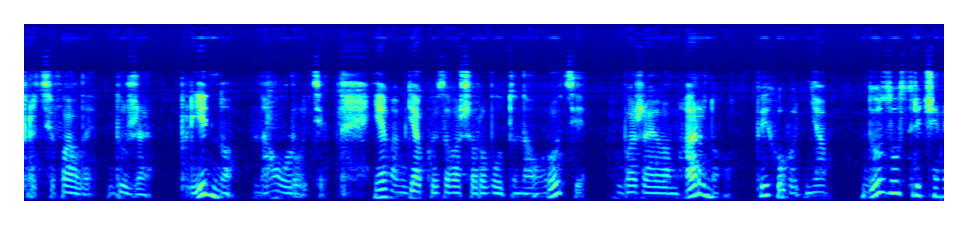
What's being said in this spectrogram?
працювали дуже плідно на уроці. Я вам дякую за вашу роботу на уроці. Бажаю вам гарного, тихого дня. До зустрічі!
